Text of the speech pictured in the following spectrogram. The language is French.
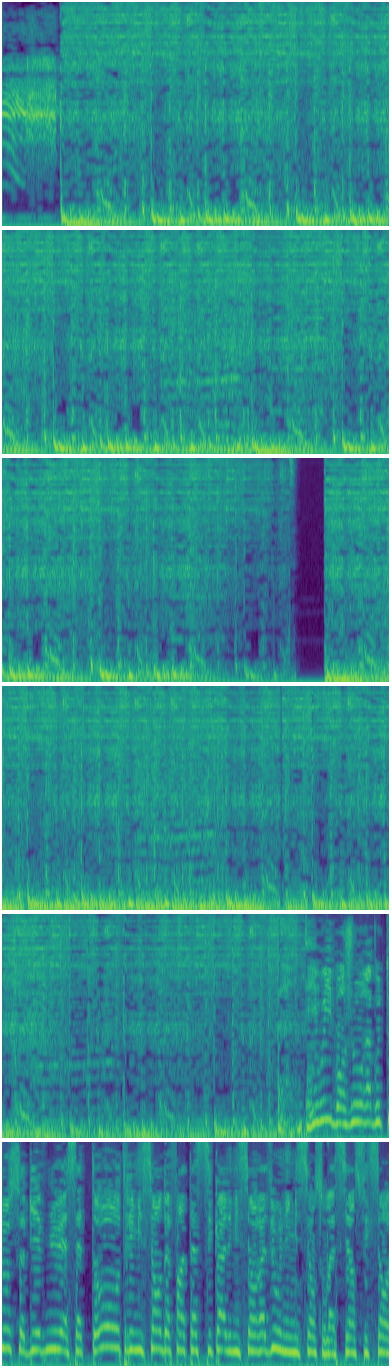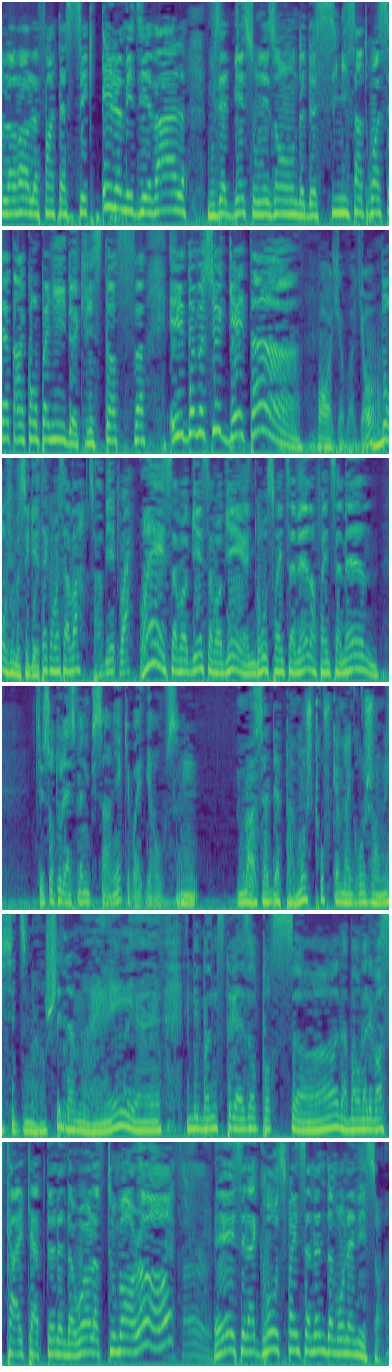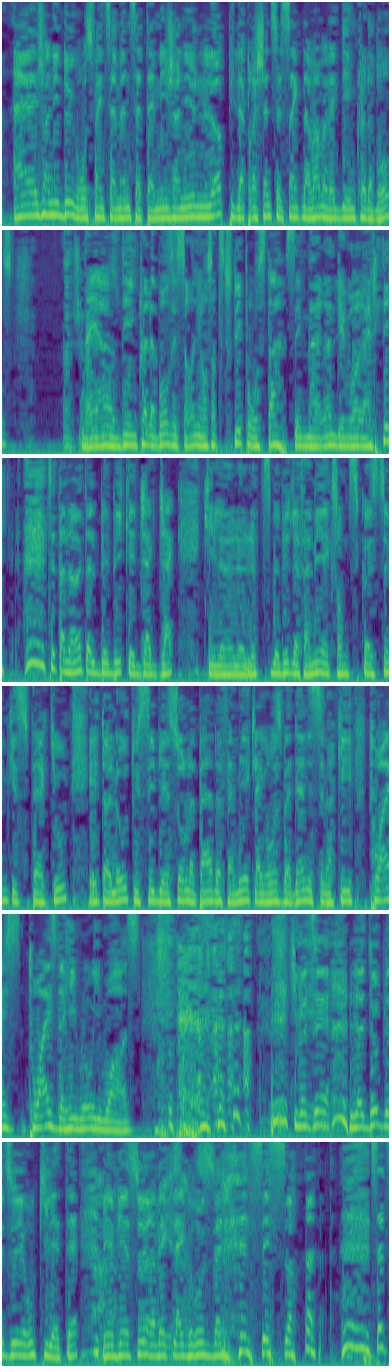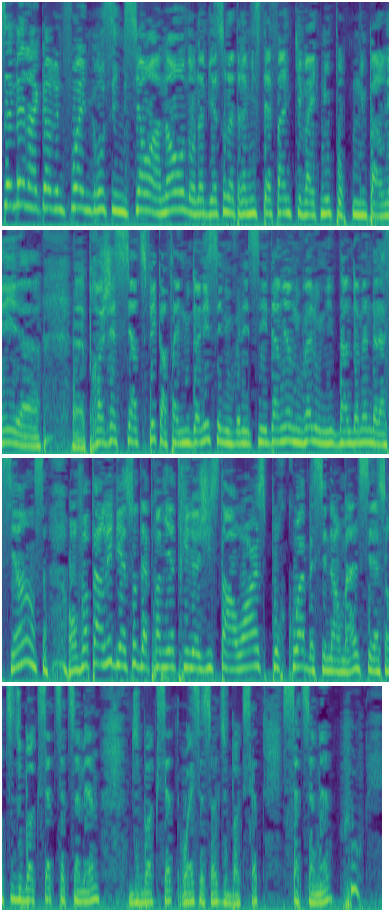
Et oui, bonjour à vous tous. Bienvenue à cette autre émission de Fantastica, l'émission radio, une émission sur la science-fiction, l'horreur, le fantastique et le médiéval. Vous êtes bien sur les ondes de 6137 en compagnie de Christophe et de Monsieur Gaétan. Bonjour, bonjour. Bonjour Monsieur Gaétan, comment ça va? Ça va bien, toi? Ouais, ça va bien, ça va bien. Une grosse fin de semaine, en fin de semaine. C'est surtout la semaine qui s'en vient qui va être grosse. Mm. Bah, ça dépend. Moi, je trouve que ma grosse journée, c'est dimanche. C'est demain. Euh, des bonnes petites raisons pour ça. D'abord, on va aller voir Sky Captain and the World of Tomorrow. Et c'est la grosse fin de semaine de mon année, ça. Euh, J'en ai deux grosses fins de semaine cette année. J'en ai une là, puis la prochaine, c'est le 5 novembre avec The Incredibles. Ah, D'ailleurs, The Incredibles, ils, sont- ils ont sorti tous les posters. C'est marrant de les voir aller. tu sais, t'en as un, t'as le bébé qui est Jack Jack, qui est le, le- le petit bébé de la famille avec son petit costume qui est super cute. Et t'as l'autre où c'est bien sûr le père de famille avec la grosse bedaine et c'est marqué Twice, twice the hero he was. qui veut dire le double du héros qu'il était. Mais bien sûr, avec la grosse bedaine, c'est ça. Cette semaine, encore une fois, une grosse émission en ondes. On a bien sûr notre ami Stéphane qui va être nous pour nous parler euh, euh, projet scientifique, enfin nous donner ses, nouvelles, ses dernières nouvelles au dans le domaine de la science. On va parler bien sûr de la première trilogie Star Wars. Pourquoi? Ben, c'est normal, c'est la sortie du box set cette semaine. Du box set, ouais c'est ça, du box set cette semaine.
